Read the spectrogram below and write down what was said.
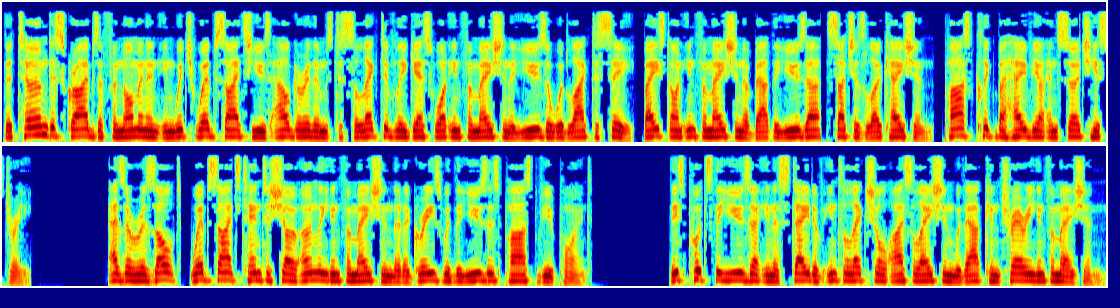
The term describes a phenomenon in which websites use algorithms to selectively guess what information a user would like to see, based on information about the user such as location, past click behavior and search history. As a result, websites tend to show only information that agrees with the user's past viewpoint. This puts the user in a state of intellectual isolation without contrary information.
